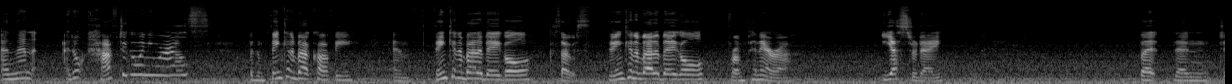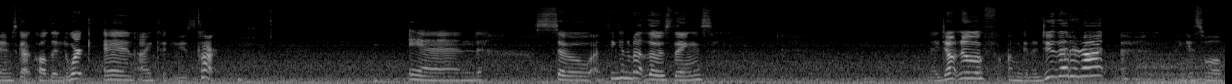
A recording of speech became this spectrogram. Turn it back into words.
And then I don't have to go anywhere else, but I'm thinking about coffee and thinking about a bagel because I was thinking about a bagel from Panera yesterday. But then James got called into work and I couldn't use the car. And so I'm thinking about those things. I don't know if I'm gonna do that or not. I guess we'll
